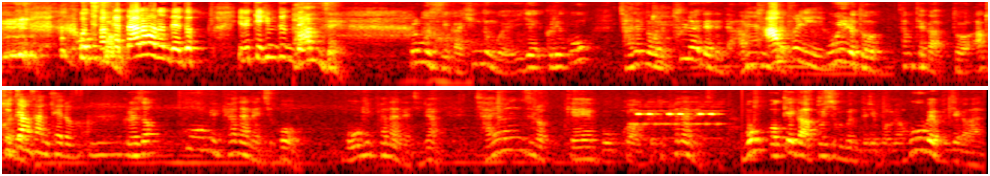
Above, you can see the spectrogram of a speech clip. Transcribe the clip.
그거 잠깐 따라 하는데도 이렇게 힘든데. 밤새 그러고 있으니까 힘든 거예요. 이게 그리고 자는 동안에 풀려야 되는데 안 음, 풀리죠. 안. 오히려 더 상태가 더 악화되고 긴장 상태로. 음. 그래서 호흡이 편안해지고 목이 편안해지면 자연스럽게 목과 어깨도 편안해집니다. 목 어깨가 아프신 분들이 보면 호흡에 문제가 많.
